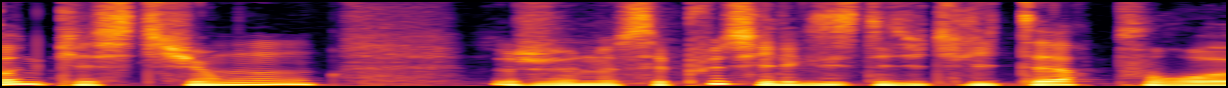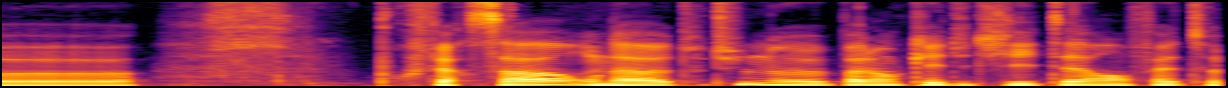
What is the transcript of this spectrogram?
bonne question. Je ne sais plus s'il existe des utilitaires pour pour faire ça. On a toute une palanquée d'utilitaires en fait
